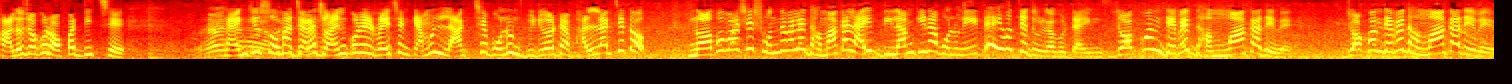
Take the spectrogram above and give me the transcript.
ভালো যখন অফার দিচ্ছে। থ্যাংক ইউ সো মাচ যারা জয়েন করে রয়েছেন কেমন লাগছে বলুন ভিডিওটা? ভালো লাগছে তো? নববর্ষের সন্ধ্যেবেলায় ধামাকা লাইভ দিলাম কি না বলুন, এটাই হচ্ছে দুর্গাপুর টাইমস যখন দেবে ধামাকা দেবে। যখন দেবে ধামাকা দেবে।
